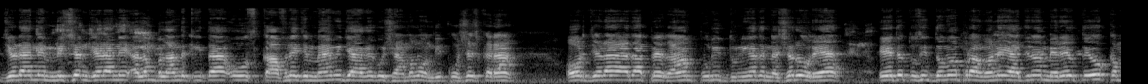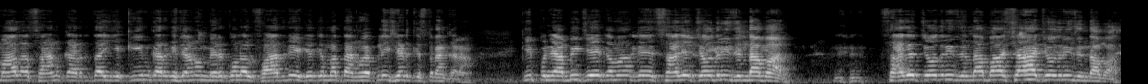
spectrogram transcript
ਜਿਹੜਾ ਇਹਨੇ ਮਿਸ਼ਨ ਜਿਹੜਾ ਇਹਨੇ ਅਲਮ ਬੁਲੰਦ ਕੀਤਾ ਉਸ ਕਾਫਲੇ 'ਚ ਮੈਂ ਵੀ ਜਾ ਕੇ ਕੋਈ ਸ਼ਾਮਲ ਹੋਣ ਦੀ ਕੋਸ਼ਿਸ਼ ਕਰਾਂ। ਔਰ ਜਿਹੜਾ ਇਹਦਾ ਪੈਗਾਮ ਪੂਰੀ ਦੁਨੀਆ ਤੇ ਨਸ਼ਰ ਹੋ ਰਿਹਾ ਇਹ ਤੇ ਤੁਸੀਂ ਦੋਵਾਂ ਭਰਾਵਾਂ ਨੇ ਅੱਜ ਨਾ ਮੇਰੇ ਉੱਤੇ ਉਹ ਕਮਾਲ ਆਸਾਨ ਕਰ ਦਿੱਤਾ ਯਕੀਨ ਕਰਕੇ ਜਾਣੋ ਮੇਰੇ ਕੋਲ ਅਲਫਾਜ਼ ਨਹੀਂ ਹੈਗੇ ਕਿ ਮੈਂ ਤੁਹਾਨੂੰ ਐਪਰੀਸ਼ੀਏਟ ਕਿਸ ਤਰ੍ਹਾਂ ਕਰਾਂ। ਕਿ ਪੰਜਾਬੀ 'ਚ ਇਹ ਕਹਾਂ ਕਿ ਸਾਜੇ ਚੌਧਰੀ ਜ਼ਿੰਦਾਬਾਦ। ਸਾਜੇ ਚੌਧਰੀ ਜ਼ਿੰਦਾਬਾਦ ਸ਼ਾਹ ਚੌਧਰੀ ਜ਼ਿੰਦਾਬਾਦ।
